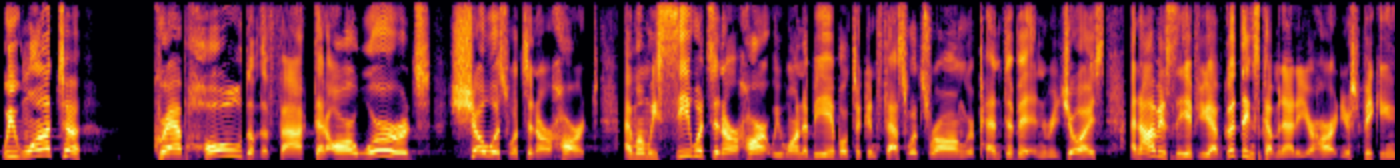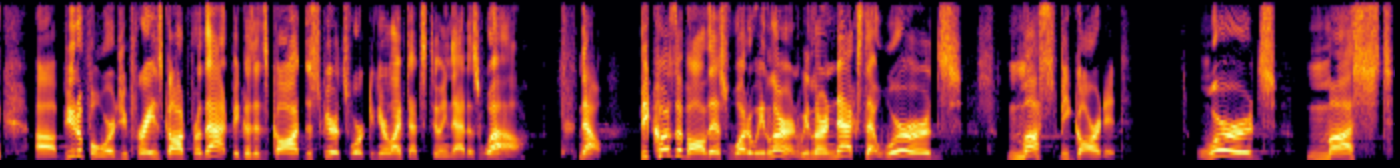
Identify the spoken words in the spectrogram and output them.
we want to grab hold of the fact that our words show us what's in our heart. And when we see what's in our heart, we want to be able to confess what's wrong, repent of it, and rejoice. And obviously, if you have good things coming out of your heart and you're speaking uh, beautiful words, you praise God for that because it's God, the Spirit's work in your life that's doing that as well. Now, because of all this, what do we learn? We learn next that words must be guarded. Words must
